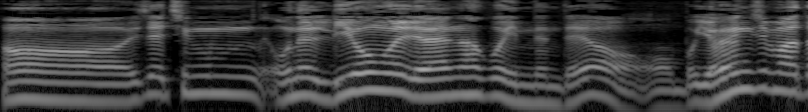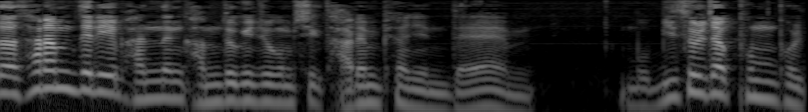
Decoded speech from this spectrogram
어, 이제 지금 오늘 리옹을 여행하고 있는데요. 어, 뭐 여행지마다 사람들이 받는 감동이 조금씩 다른 편인데, 뭐 미술 작품 볼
